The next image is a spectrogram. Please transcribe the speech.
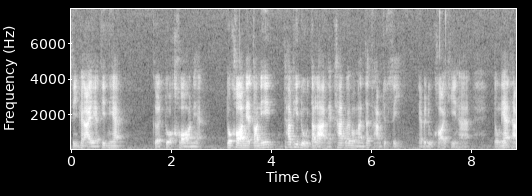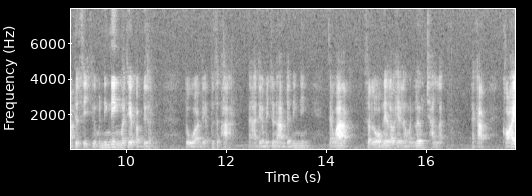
CPI อาทิตย์เนี้ยเกิดตัวคอเนี่ย ตัวคอเนี่ยตอนนี้เท่าที่ดูตลาดเนี่ยคาดไว้ประมาณสัก 3.4 เดี๋ยวไปดูคออีกทีนะฮะ ตรงเนี้ย3.4 คือมันนิ่ง ๆ เมื่อเทียบกับเดือนตัวเดือนพฤษภานะฮะเดือนมิถุนายนจะนิ่ง ๆ แต่ว่าสโลปเนี่ยเราเห็นแล้วมันเริ่มชัดล้วนะครับ ขอให้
